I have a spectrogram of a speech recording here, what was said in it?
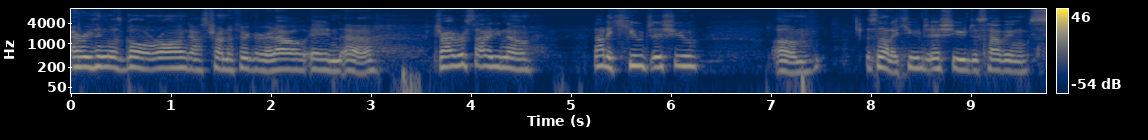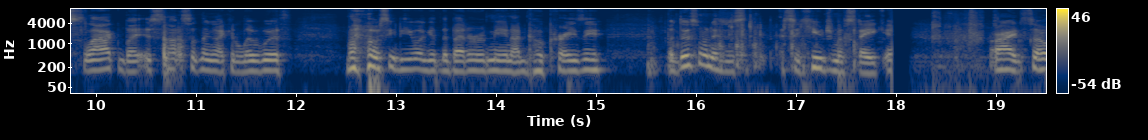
everything was going wrong. I was trying to figure it out. And uh, driver side, you know, not a huge issue. Um, it's not a huge issue just having slack, but it's not something I could live with. My OCD would get the better of me and I'd go crazy. But this one is just, it's a huge mistake. Alright, so,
